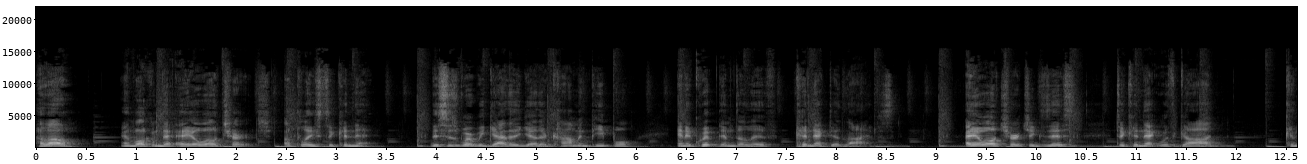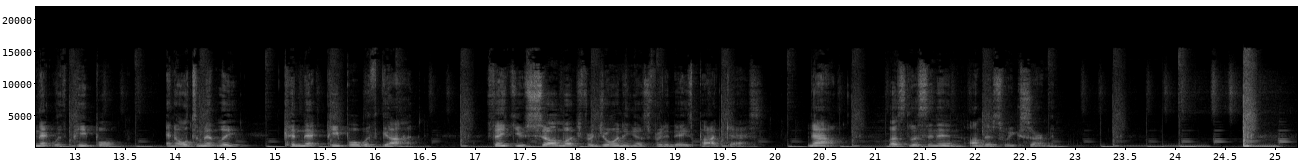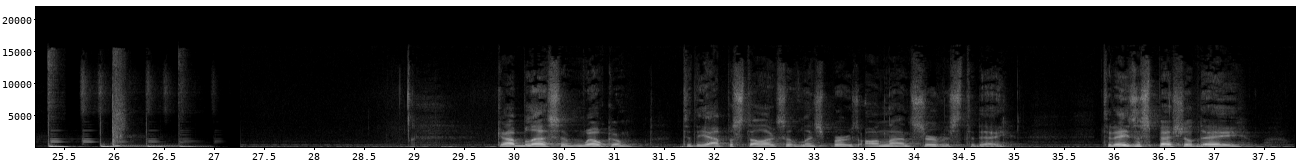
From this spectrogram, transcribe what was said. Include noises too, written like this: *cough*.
Hello, and welcome to AOL Church, a place to connect. This is where we gather together common people and equip them to live connected lives. AOL Church exists to connect with God, connect with people, and ultimately connect people with God. Thank you so much for joining us for today's podcast. Now, let's listen in on this week's sermon. God bless and welcome to the Apostolics of Lynchburg's online service today. Today's a special day.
